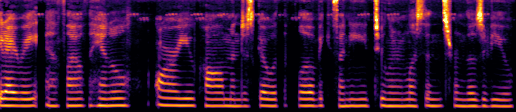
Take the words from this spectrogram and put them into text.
get irate and fly off the handle, or are you calm and just go with the flow? Because I need to learn lessons from those of you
